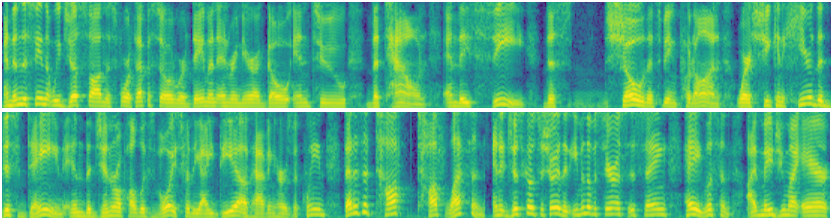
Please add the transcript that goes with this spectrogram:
And then the scene that we just saw in this fourth episode where Daemon and Rhaenyra go into the town and they see this show that's being put on where she can hear the disdain in the general public's voice for the idea of having her as a queen, that is a tough, tough lesson. And it just goes to show you that even though Viserys is saying, hey, listen, I've made you my heir,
